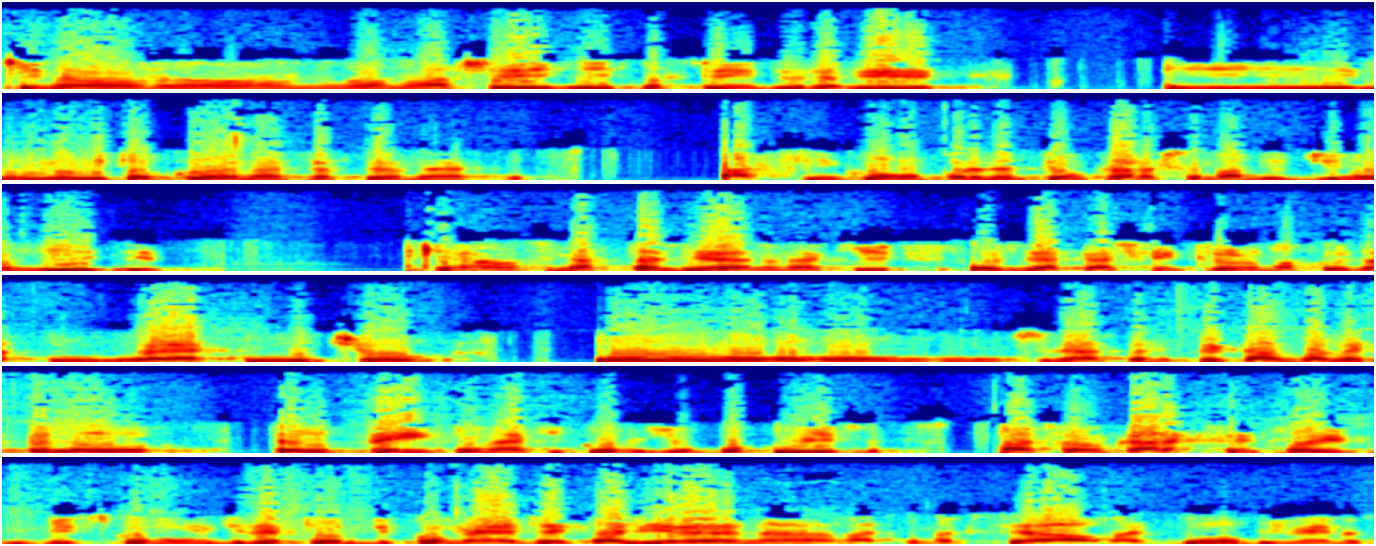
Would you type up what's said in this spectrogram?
que não, não, não, não achei rico, assim, e, e não, não, me tocou, né, pra ser honesto. Assim como, por exemplo, tem um cara chamado Dino Risi, que é um cineasta italiano, né, que hoje ele até acho que entrou numa coisa é, cult ou, ou, ou um cineasta respeitado, talvez pelo pelo tempo, né, que corrigiu um pouco isso. Mas foi um cara que sempre foi visto como um diretor de comédia italiana, mais comercial, mais bobo e menos,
